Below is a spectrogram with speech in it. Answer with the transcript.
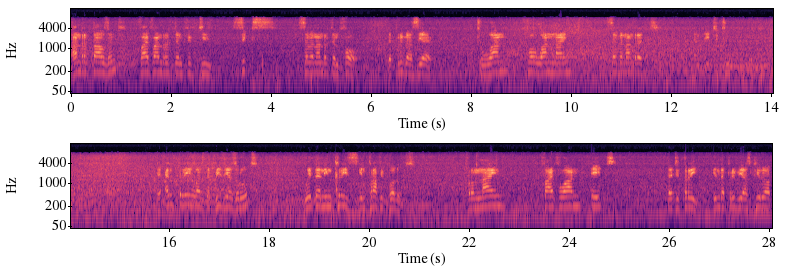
100,556 704 the previous year to 1,419 782. The N3 was the busiest route with an increase in traffic volumes from 9,518,33 in the previous period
